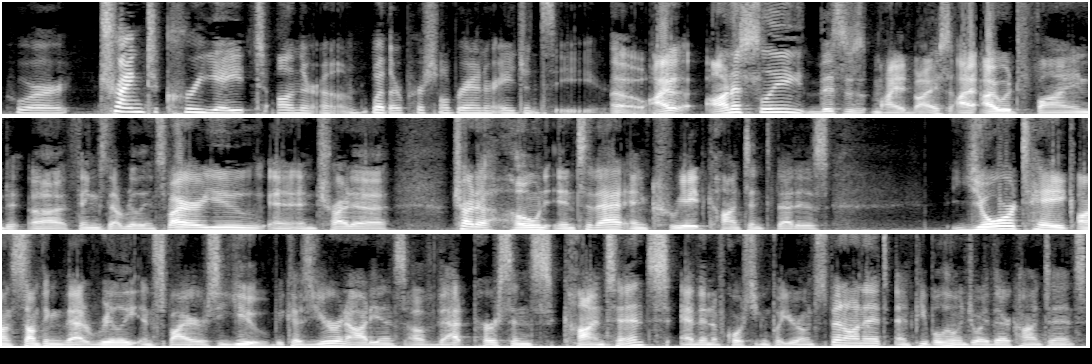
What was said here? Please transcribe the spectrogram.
who are trying to create on their own, whether personal brand or agency? Oh, I honestly, this is my advice. I, I would find uh, things that really inspire you and, and try to try to hone into that and create content that is your take on something that really inspires you because you're an audience of that person's content and then of course you can put your own spin on it and people who enjoy their content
